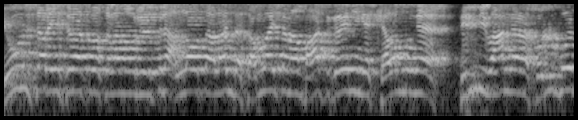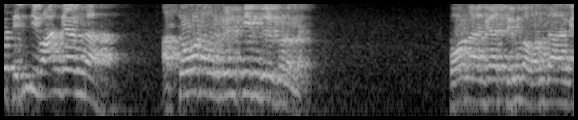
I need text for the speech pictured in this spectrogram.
யூனுஸ் அலை சலாத்து வசலாம் அவர்களிடத்துல அல்லாஹ் தாலா இந்த சமுதாயத்தை நான் பார்த்துக்கிறேன் நீங்க கிளம்புங்க. திரும்பி வாங்க சொல்லும் போது திரும்பி வாங்கன்னா அத்தோட அவர் நிறுத்தி இருந்திருக்கணுமே. போனாங்க திரும்ப வந்தாங்க.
